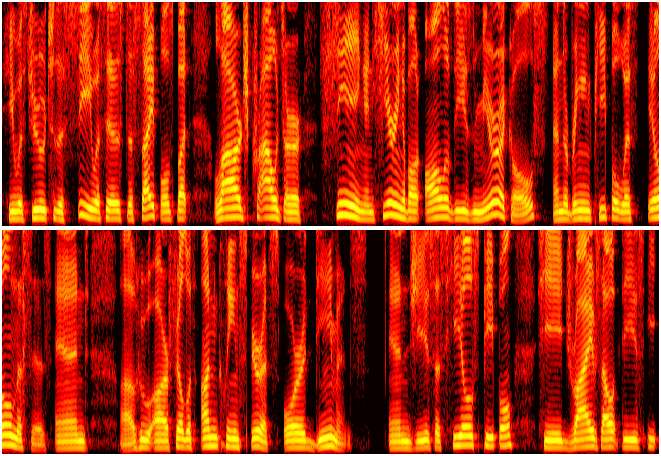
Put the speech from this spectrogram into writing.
he withdrew to the sea with his disciples, but large crowds are seeing and hearing about all of these miracles, and they're bringing people with illnesses and uh, who are filled with unclean spirits or demons. And Jesus heals people, he drives out these e-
